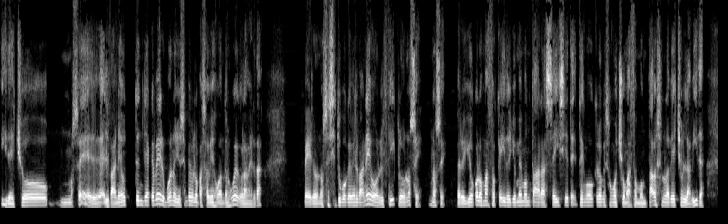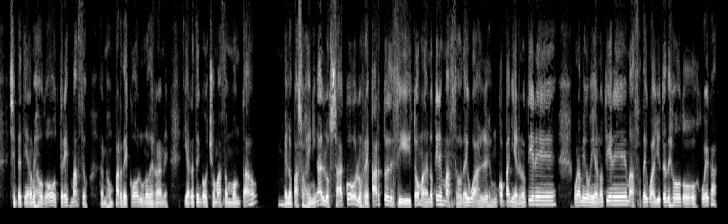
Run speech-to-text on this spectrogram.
Y de hecho, no sé, el baneo tendría que ver, bueno, yo siempre me lo he pasado bien jugando el juego, la verdad. Pero no sé si tuvo que ver el baneo, el ciclo, no sé, no sé. Pero yo con los mazos que he ido, yo me he montado ahora 6, 7, tengo creo que son 8 mazos montados, eso no lo había hecho en la vida. Siempre tenía a lo mejor 2 o 3 mazos, a lo mejor un par de core, uno de runner. Y ahora tengo 8 mazos montados, me lo paso genial, los saco, los reparto, es decir, toma, no tienes mazo, da igual, es un compañero, no tiene, un amigo mío, no tiene mazo, da igual, yo te dejo dos, juega,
